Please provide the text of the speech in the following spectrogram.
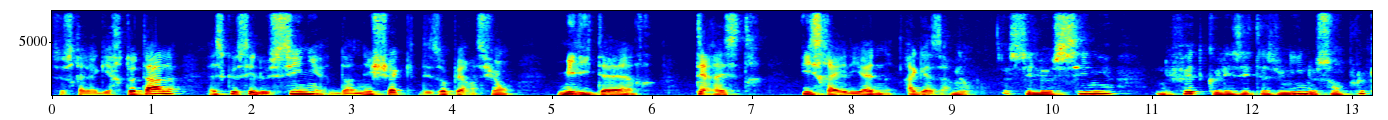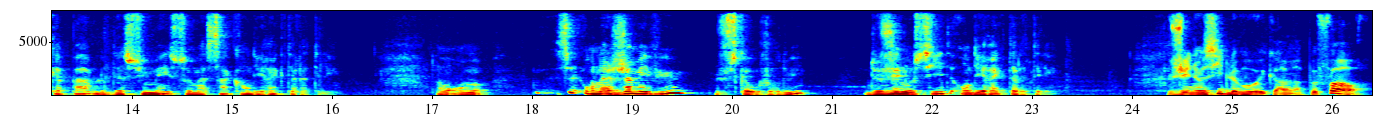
ce serait la guerre totale, est-ce que c'est le signe d'un échec des opérations militaires terrestres israéliennes à Gaza? Non, c'est le signe du fait que les États-Unis ne sont plus capables d'assumer ce massacre en direct à la télé. On n'a jamais vu, jusqu'à aujourd'hui, de génocide en direct à la télé. Génocide, le mot est quand même un peu fort.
